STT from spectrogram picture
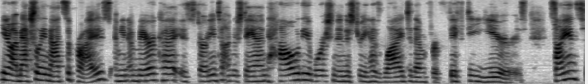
you know, I'm actually not surprised. I mean, America is starting to understand how the abortion industry has lied to them for 50 years. Science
